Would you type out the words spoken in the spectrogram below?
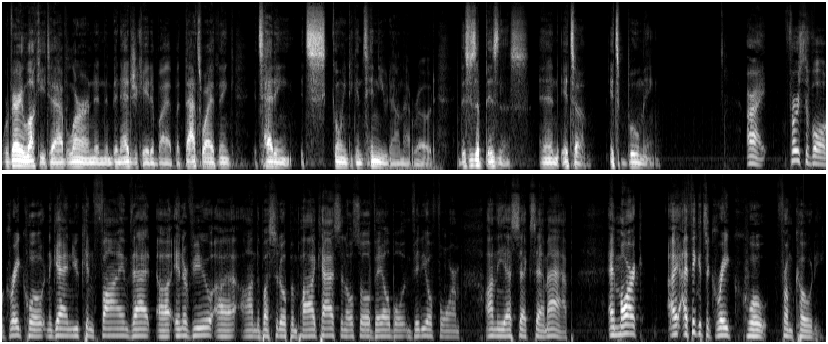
we're very lucky to have learned and been educated by it. But that's why I think it's heading, it's going to continue down that road. This is a business, and it's a, it's booming. All right. First of all, great quote. And again, you can find that uh, interview uh, on the Busted Open podcast and also available in video form on the SXM app. And Mark, I, I think it's a great quote from Cody.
